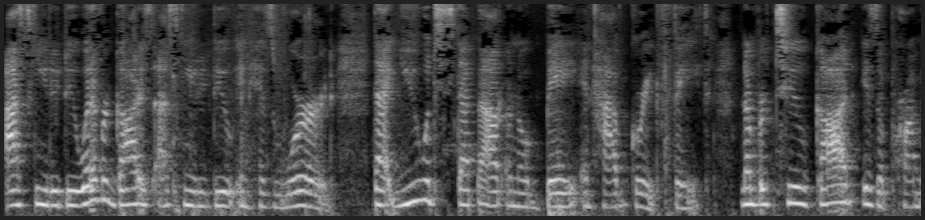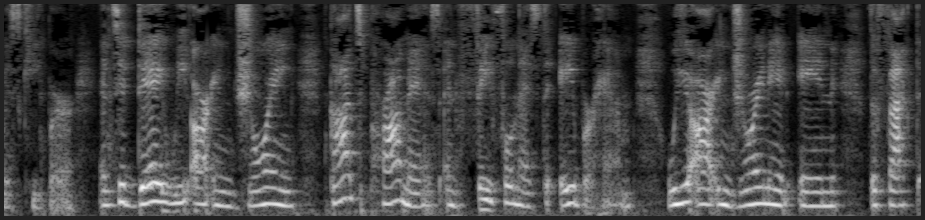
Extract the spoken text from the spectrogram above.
asking you to do, whatever God is asking you to do in his word, that you would step out and obey and have great faith. Number two, God is a promise keeper. And today we are enjoying God's promise and faithfulness to Abraham. We are enjoying it in the fact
